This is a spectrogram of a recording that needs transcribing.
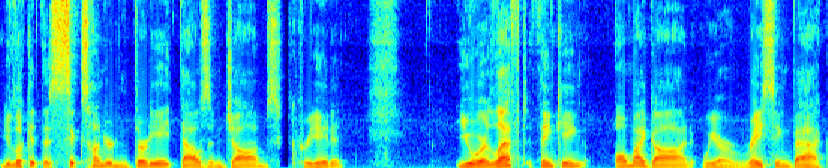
you look at the 638,000 jobs created, you are left thinking, oh my God, we are racing back.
